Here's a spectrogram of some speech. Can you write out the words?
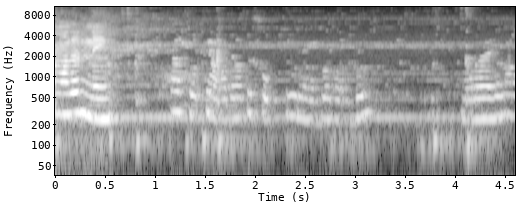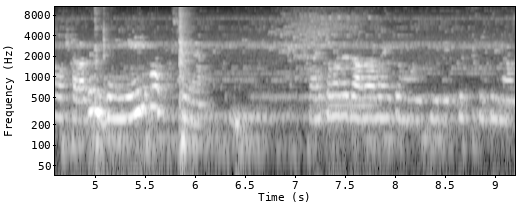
আমাদের নেই। তা সত্যি, আমাদের অত শক্তিও নেই গো বন্ধু। হয় সারাদিন ঘুমিয়েই পাচ্ছি না। তাই তোমাদের দাদা ভাইকে বলছি যে একটু ছুটি আর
